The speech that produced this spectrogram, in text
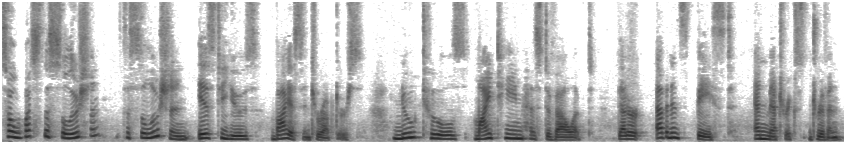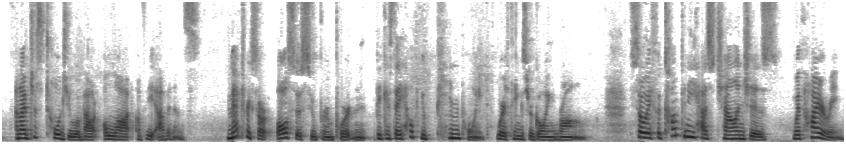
So, what's the solution? The solution is to use bias interrupters, new tools my team has developed that are evidence based and metrics driven. And I've just told you about a lot of the evidence. Metrics are also super important because they help you pinpoint where things are going wrong. So if a company has challenges with hiring,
